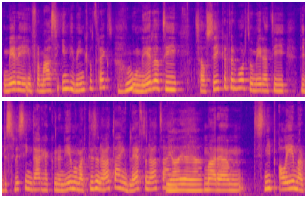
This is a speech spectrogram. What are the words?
Hoe meer je informatie in die winkel trekt, mm -hmm. hoe meer dat die zelfzekerder wordt, hoe meer dat die die beslissing daar gaat kunnen nemen. Maar het is een uitdaging, blijft een uitdaging. Ja, ja, ja. Maar um, het is niet alleen maar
